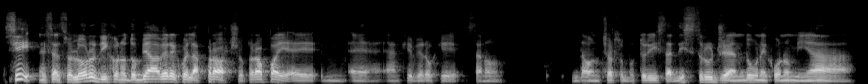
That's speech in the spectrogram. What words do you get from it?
Sì, nel senso loro dicono dobbiamo avere quell'approccio, però poi è, è anche vero che stanno da un certo punto di vista distruggendo un'economia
